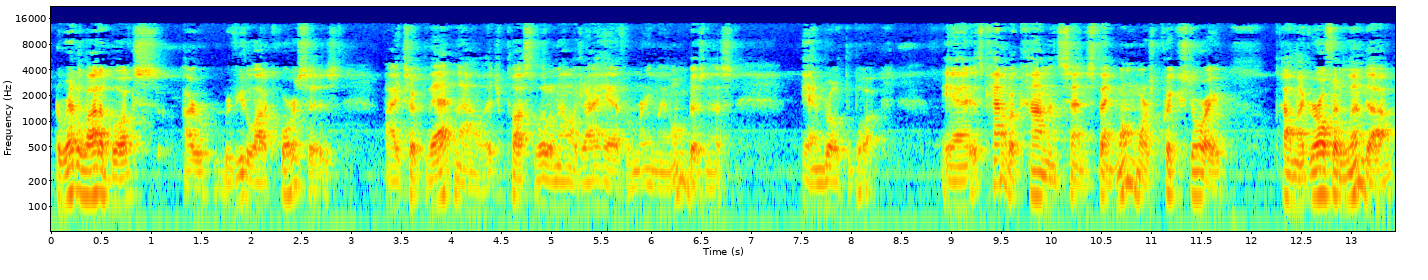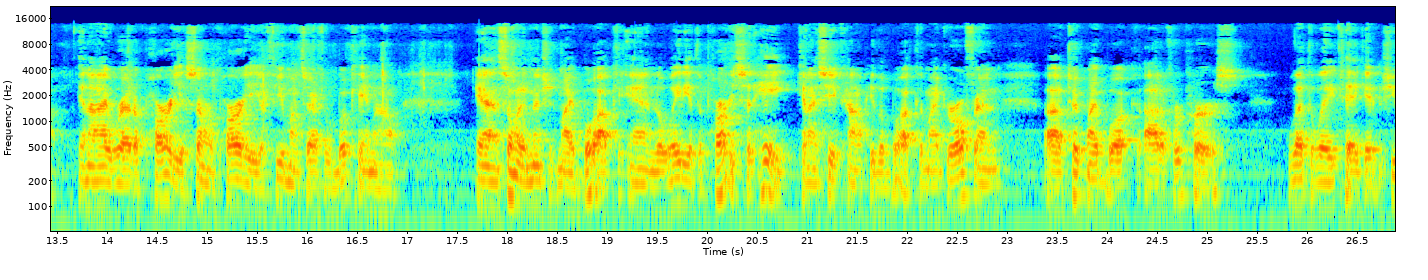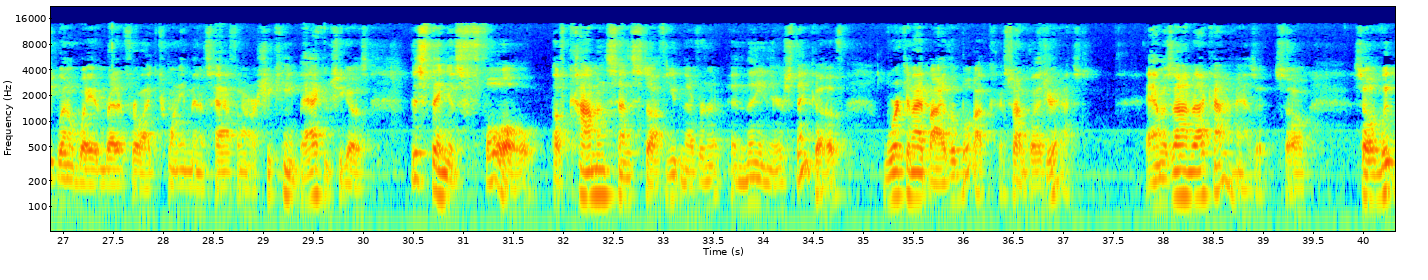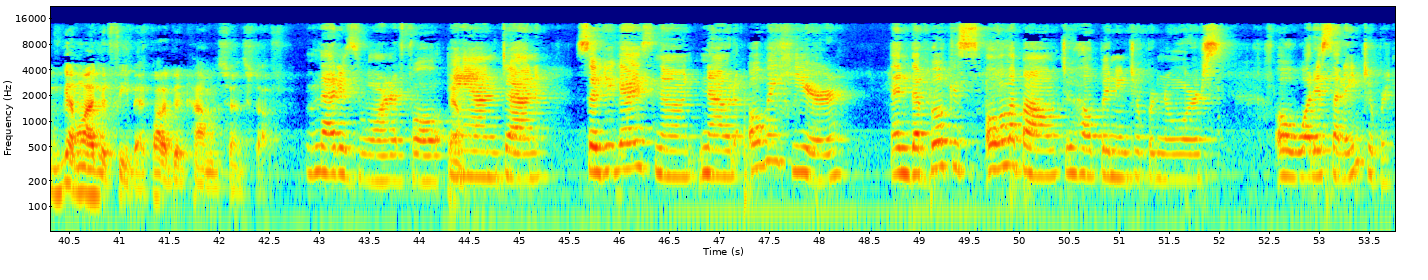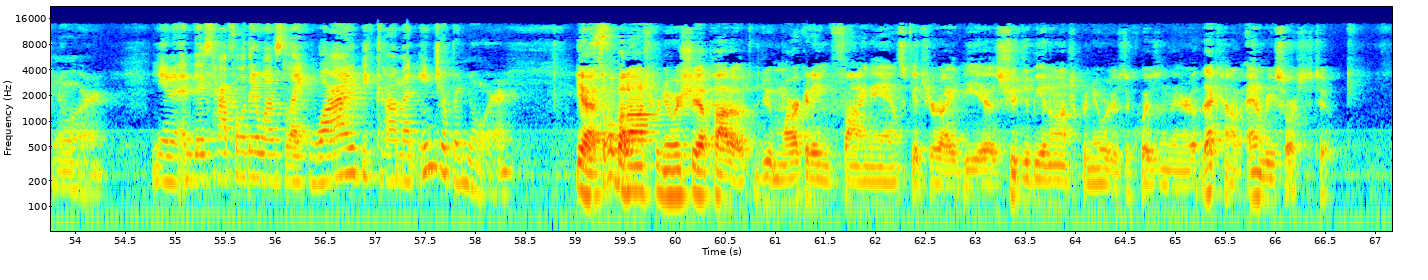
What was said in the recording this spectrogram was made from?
I read a lot of books. I reviewed a lot of courses. I took that knowledge plus the little knowledge I had from running my own business and wrote the book. And it's kind of a common sense thing. One more quick story. Uh, my girlfriend Linda and I were at a party, a summer party, a few months after the book came out. And someone had mentioned my book, and the lady at the party said, Hey, can I see a copy of the book? And my girlfriend uh, took my book out of her purse, let the lady take it, and she went away and read it for like 20 minutes, half an hour. She came back and she goes, This thing is full of common sense stuff you'd never in a million years think of. Where can I buy the book? So I'm glad you asked. Amazon.com has it. So, so we- we've gotten a lot of good feedback, a lot of good common sense stuff. That is wonderful. Yeah. And um, so you guys know now over here, and the book is all about to helping entrepreneurs or what is an entrepreneur. You know, and there's half other ones like why become an entrepreneur. Yeah, it's all about entrepreneurship, how to do marketing, finance, get your ideas. Should you be an entrepreneur? There's a quiz in there, that kind of, and resources too.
